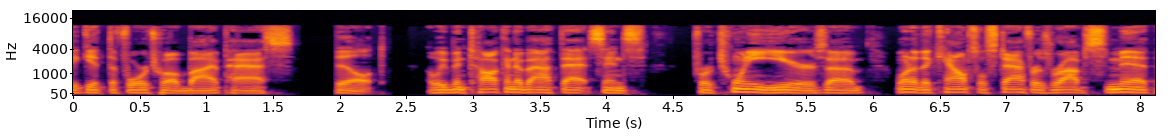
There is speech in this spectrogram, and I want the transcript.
to get the 412 bypass built. We've been talking about that since for 20 years. Uh, one of the council staffers, Rob Smith,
